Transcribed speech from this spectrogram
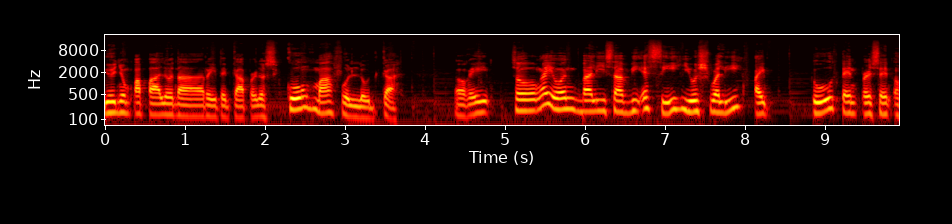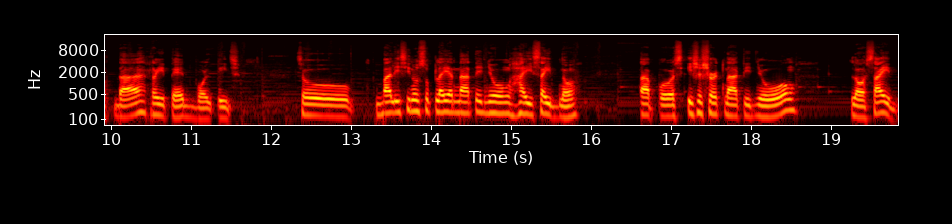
yun yung papalo na rated copper loss kung ma-full load ka. Okay? So, ngayon, bali sa VSC, usually 5 to 10% of the rated voltage. So, bali sinusuplayan natin yung high side, no? Tapos, isa-short natin yung low side.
